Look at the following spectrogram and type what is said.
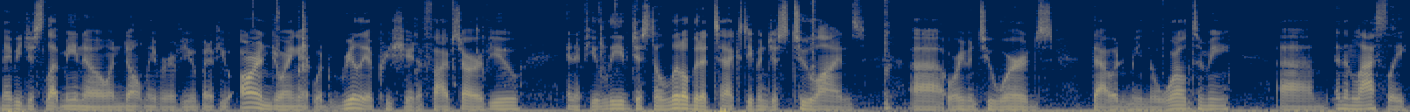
maybe just let me know and don't leave a review. But if you are enjoying it, would really appreciate a five star review. And if you leave just a little bit of text, even just two lines uh, or even two words, that would mean the world to me. Um, and then lastly,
